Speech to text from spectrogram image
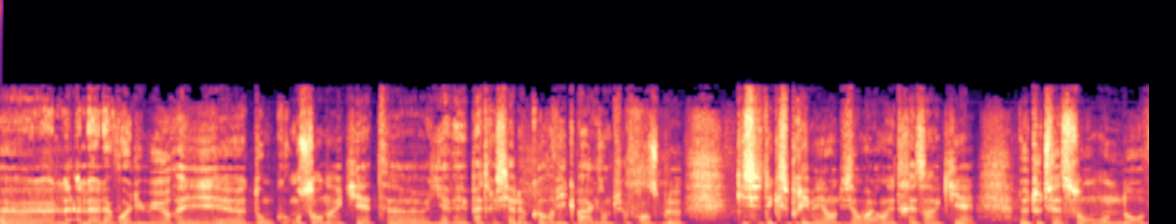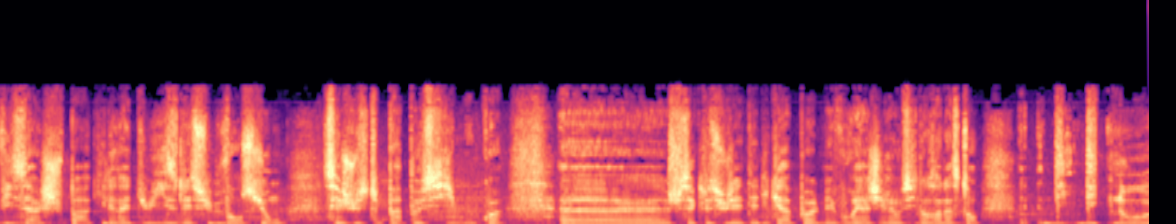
euh, la, la- la voilure et euh, donc on s'en inquiète. Il y avait Patricia Lecorvic par exemple sur France Bleu qui s'est exprimée en disant voilà on est très inquiet. De toute façon, on n'envisage pas qu'ils réduisent les subventions. C'est juste pas possible Euh, je sais que le sujet est délicat, Paul, mais vous réagirez aussi dans un instant. Dites-nous.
